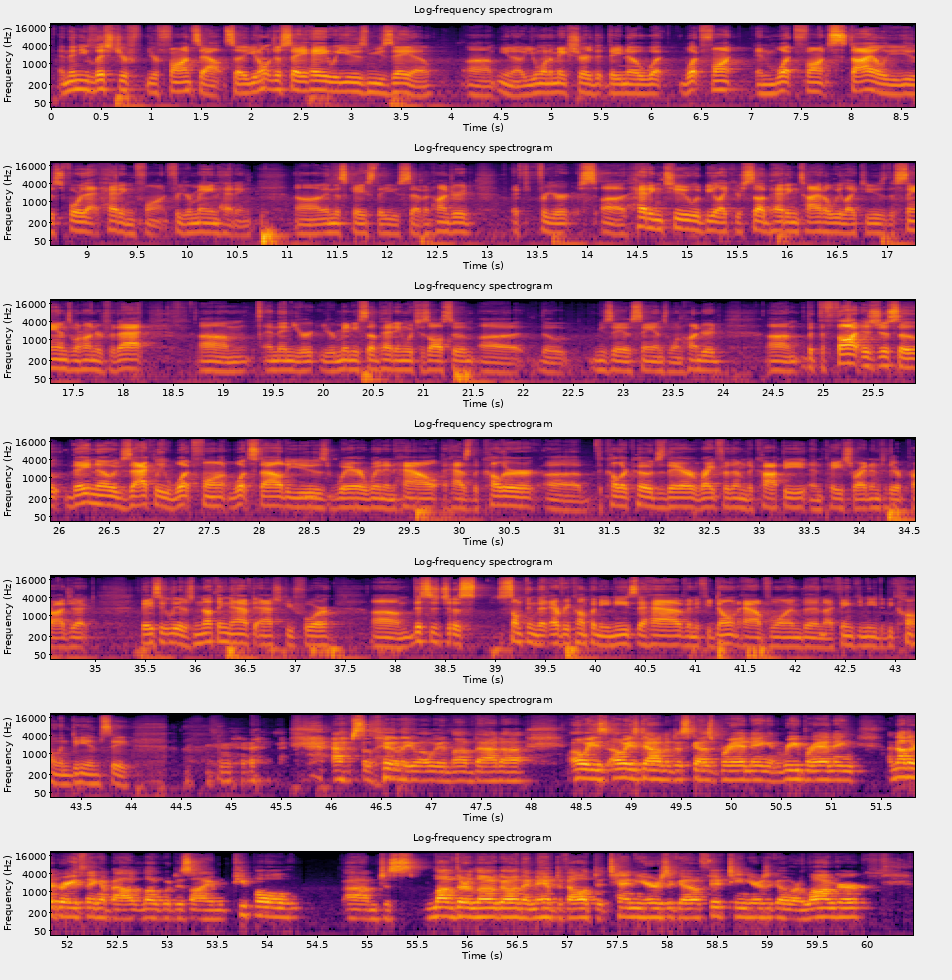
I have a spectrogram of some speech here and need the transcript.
and then you list your your fonts out. So you don't just say, "Hey, we use Museo." Um, you know, you want to make sure that they know what what font and what font style you use for that heading font for your main heading. Uh, in this case, they use 700. If for your uh, heading two would be like your subheading title, we like to use the Sans 100 for that. Um, and then your your mini subheading, which is also uh, the Museo Sans 100. Um, but the thought is just so they know exactly what font, what style to use, where, when, and how. It has the color, uh, the color codes there, right for them to copy and paste right into their project. Basically, there's nothing to have to ask you for. Um, this is just something that every company needs to have, and if you don't have one, then I think you need to be calling DMC. Absolutely. Well, we love that. Uh, always, always down to discuss branding and rebranding. Another great thing about logo design, people um, just love their logo. They may have developed it 10 years ago, 15 years ago, or longer.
